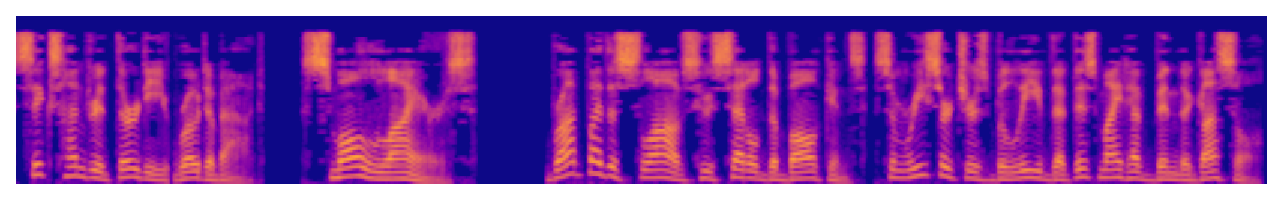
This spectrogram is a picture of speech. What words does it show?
630, wrote about small lyres brought by the Slavs who settled the Balkans. Some researchers believe that this might have been the gusle.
